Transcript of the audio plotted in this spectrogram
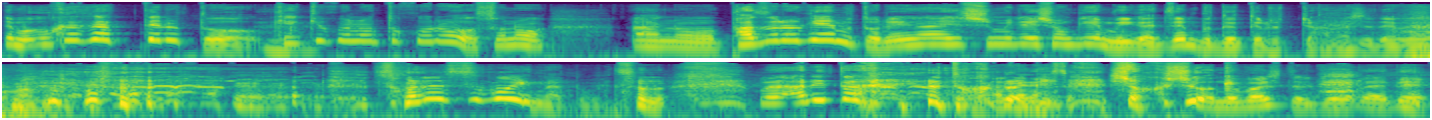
でも伺ってると結局のところそのあのパズルゲームと恋愛シミュレーションゲーム以外全部出てるっていう話でウォーハンマー それすごいなと思って。そのまあありとあらゆるところに触手を伸ばしてる状態で。で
